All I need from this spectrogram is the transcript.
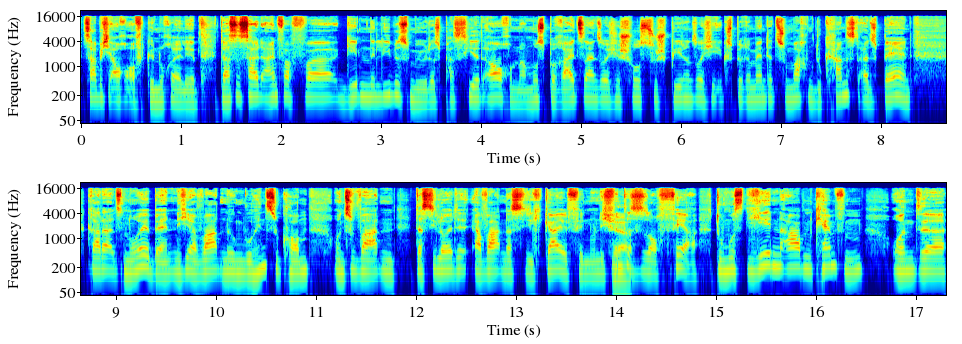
Das habe ich auch oft genug erlebt. Das ist halt einfach vergebene Liebesmühe, das passiert auch und man muss bereit sein, solche Shows zu spielen und solche Experimente zu machen. Du kannst als Band, gerade als neue Band, nicht erwarten, irgendwo hinzukommen und zu warten, dass die Leute erwarten, dass sie dich geil finden. Und ich finde, Ja. das ist auch fair. Du musst jeden Abend kämpfen und äh,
